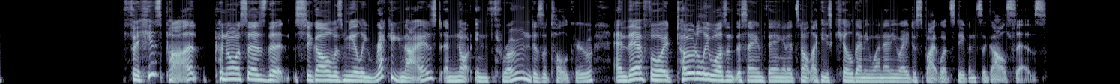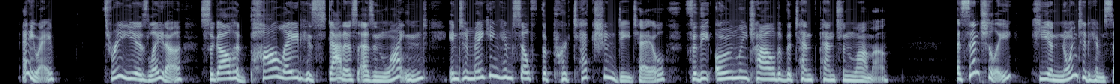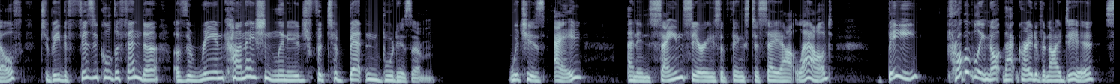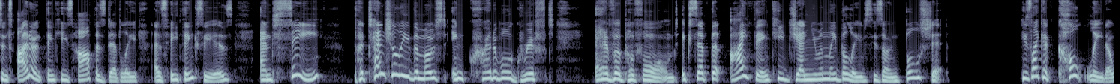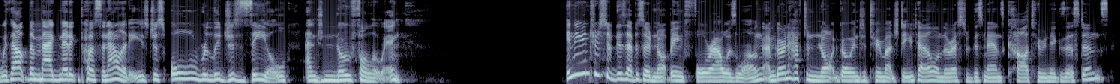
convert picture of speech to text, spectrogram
For his part, Penor says that Seagal was merely recognized and not enthroned as a Tulku, and therefore it totally wasn't the same thing, and it's not like he's killed anyone anyway, despite what Steven Seagal says. Anyway, three years later, Seagal had parlayed his status as enlightened into making himself the protection detail for the only child of the 10th Panchen Lama. Essentially, he anointed himself to be the physical defender of the reincarnation lineage for Tibetan Buddhism. Which is A, an insane series of things to say out loud, B, probably not that great of an idea, since I don't think he's half as deadly as he thinks he is, and C, potentially the most incredible grift ever performed, except that I think he genuinely believes his own bullshit. He's like a cult leader without the magnetic personalities, just all religious zeal and no following. In the interest of this episode not being four hours long, I'm going to have to not go into too much detail on the rest of this man's cartoon existence.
